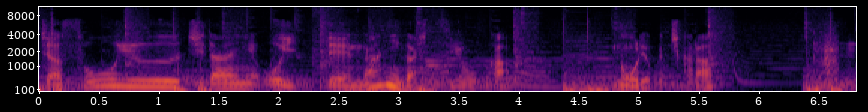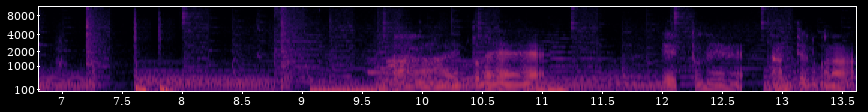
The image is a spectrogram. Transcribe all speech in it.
じゃあそういう時代において何が必要か？能力、力？うん。あー、えっとね、えっとね、なんていうのかな。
